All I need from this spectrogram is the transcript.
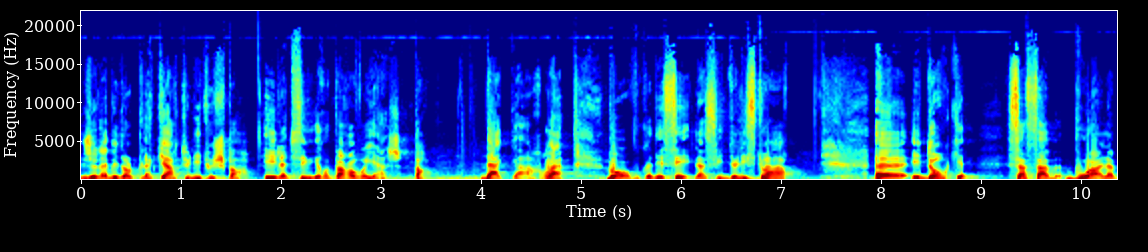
je la mets dans le placard, tu n'y touches pas. Et là-dessus, il repart en voyage. D'accord. Bon, vous connaissez la suite de l'histoire. Euh, et donc, sa femme boit la,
